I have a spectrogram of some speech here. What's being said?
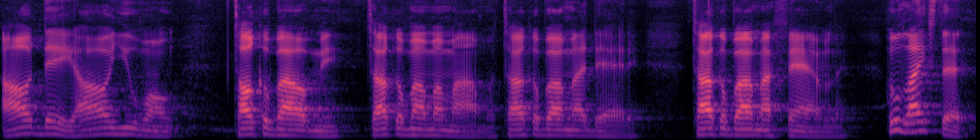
all day, all you want. Talk about me. Talk about my mama. Talk about my daddy. Talk about my family. Who likes that?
